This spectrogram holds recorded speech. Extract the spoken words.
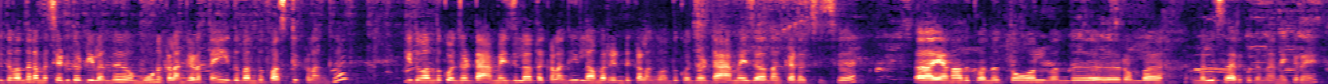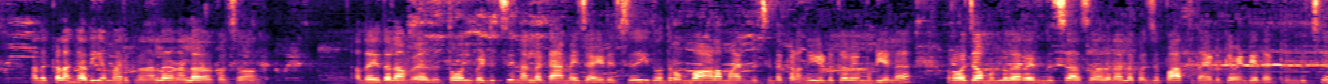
இது வந்து நம்ம செடி தொட்டியிலேருந்து மூணு கிழங்கு எடுத்தேன். இது வந்து ஃபஸ்ட்டு கிழங்கு. இது வந்து கொஞ்சம் டேமேஜ் இல்லாத கிழங்கு. இல்லாமல் ரெண்டு கிழங்கு வந்து கொஞ்சம் டேமேஜாக தான் கிடச்சிச்சு. ஏன்னா அதுக்கு வந்து தோல் வந்து ரொம்ப மெல்லிசாக இருக்குதுன்னு நினைக்கிறேன். அந்த கிழங்கு அதிகமாக இருக்கிறதுனால நல்லா கொஞ்சம் அந்த இதெல்லாம் தோல் வெடித்து நல்லா டேமேஜ் ஆகிடுச்சு இது வந்து ரொம்ப ஆழமாக இருந்துச்சு. இந்த கிழங்கு எடுக்கவே முடியலை. ரோஜா முள் வேறு இருந்துச்சு. ஸோ அதனால் கொஞ்சம் பார்த்து தான் எடுக்க வேண்டியதாட்டு இருந்துச்சு.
